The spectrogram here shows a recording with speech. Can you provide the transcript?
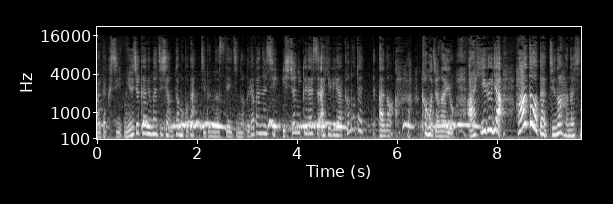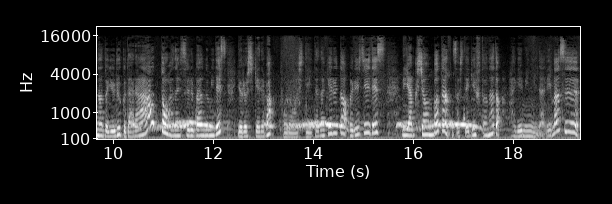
私ミュージカルマジシャンともこが自分のステージの裏話一緒に暮らすアヒルやカモたあのあカモじゃないよ。アヒルやハートたちの話などゆるくだらーっとお話しする番組です。よろしければフォローしていただけると嬉しいです。リアクションボタンそしてギフトなど励みになります、え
